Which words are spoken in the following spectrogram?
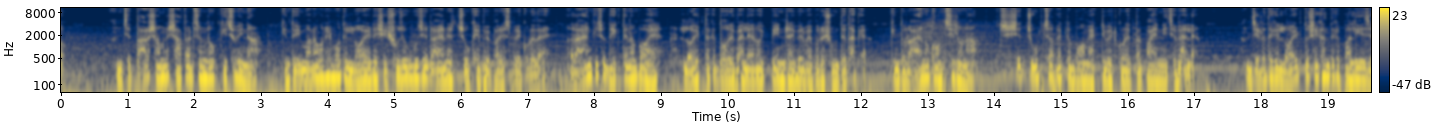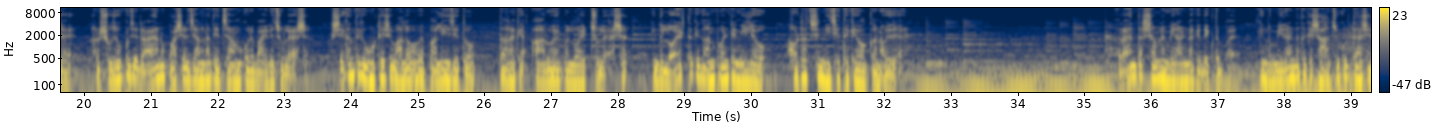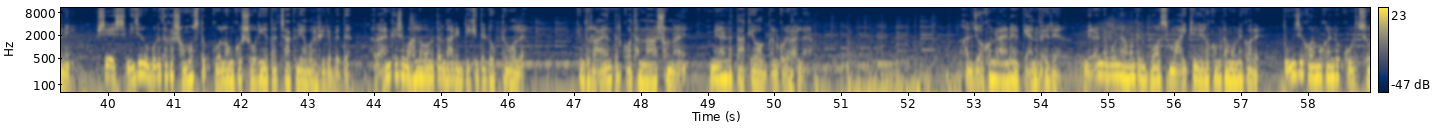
যে তার সামনে সাত আটজন লোক কিছুই না, কিন্তু এই মারামারির মধ্যে লয়েড এসে সুযোগ বুঝে রায়ানের চোখে পেপার স্প্রে করে দেয়। রায়ান কিছু দেখতে না পাওয়ায় লয়েড তাকে ধরে ফেলে আর ওই পেন ড্রাইভের ব্যাপারে শুনতে থাকে। কিন্তু রায়ানও কম ছিল না। সে চুপচাপ একটা বম অ্যাক্টিভেট করে তার পায়ের নিচে ফেলে। যেটা থেকে লয়েড তো সেখান থেকে পালিয়ে যায়, আর সুযোগ বুঝে রায়ানও পাশের জানলা দিয়ে জাম করে বাইরে চলে আসে। সেখান থেকে উঠে সে ভালোভাবে পালিয়ে যেত, তার আগে আরও একবার লয়েড চলে আসে। কিন্তু লয়েড তাকে গান পয়েন্টে নিলেও হঠাৎ সে নিচে থেকে অজ্ঞান হয়ে যায়। রায়ান তার সামনে মিরান্ডাকে দেখতে পায়, কিন্তু মিরান্ডা তাকে সাহায্য করতে আসেনি। সে নিজের উপরে থাকা সমস্ত কলঙ্ক সরিয়ে তার চাকরি আবার ফিরে পেতে। রায়ানকে সে ভালোভাবে তার গাড়ির ডিকিতে ঢুকতে বলে, কিন্তু রায়ান তার কথা না শোনায় মিরান্ডা তাকে অজ্ঞান করে ফেলে। আর যখন রায়ানের জ্ঞান ফেরে, মিরান্ডা বলে, আমাদের বস মাইকেল এরকমটা মনে করে। তুমি যে কর্মকাণ্ড করছ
